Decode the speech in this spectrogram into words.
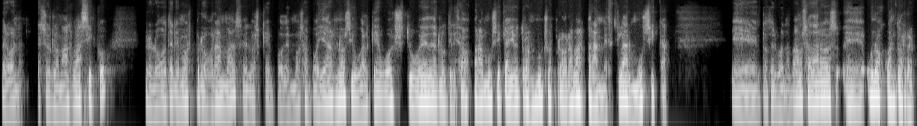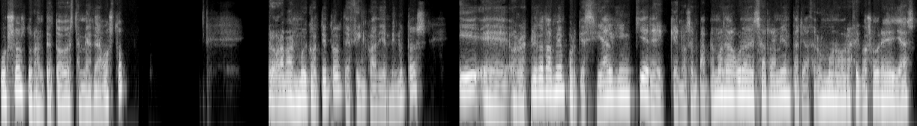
Pero bueno, eso es lo más básico. Pero luego tenemos programas en los que podemos apoyarnos, igual que Watch Together lo utilizamos para música y otros muchos programas para mezclar música. Eh, entonces, bueno, vamos a daros eh, unos cuantos recursos durante todo este mes de agosto. Programas muy cortitos, de 5 a 10 minutos. Y eh, os lo explico también porque si alguien quiere que nos empapemos de alguna de esas herramientas y hacer un monográfico sobre ellas,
